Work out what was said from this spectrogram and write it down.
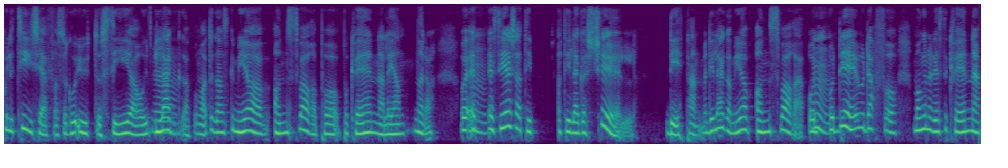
politisjefer som går ut og sier, og ja. legger på en måte ganske mye av ansvaret på, på kvinnene eller jentene. da. Og jeg, mm. jeg sier ikke at de, at de legger skylden dit hen, men de legger mye av ansvaret. Og, mm. og, det er jo derfor mange av disse kvinnene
